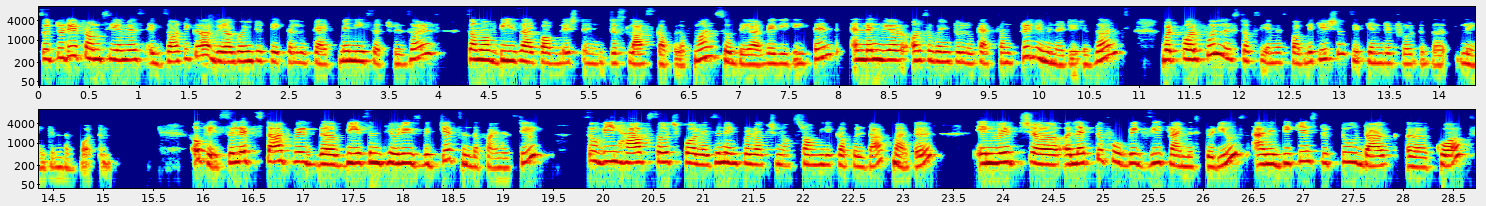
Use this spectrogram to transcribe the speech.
So today from CMS Exotica, we are going to take a look at many such results. Some of these are published in just last couple of months, so they are very recent. And then we are also going to look at some preliminary results. But for full list of CMS publications, you can refer to the link in the bottom. Okay, so let's start with the BSM theories with jets in the final state. So we have search for resonant production of strongly coupled dark matter in which uh, a leptophobic Z prime is produced and it decays to two dark uh, quarks,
